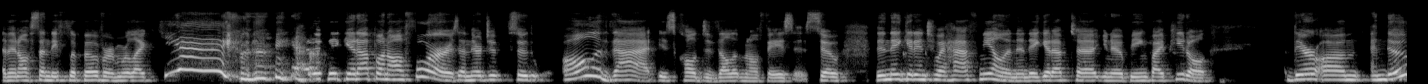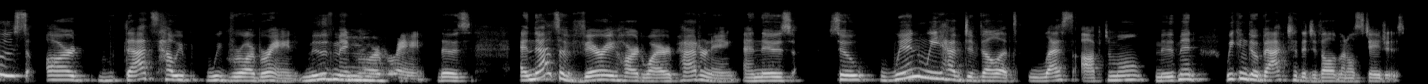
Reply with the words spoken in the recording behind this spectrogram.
And then all of a sudden they flip over and we're like, yay! yeah. And they get up on all fours and they're just, so all of that is called developmental phases. So then they get into a half kneel and then they get up to, you know, being bipedal there um and those are that's how we we grow our brain movement mm. grow our mm. brain those and that's a very hardwired patterning. And those, so when we have developed less optimal movement, we can go back to the developmental stages.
